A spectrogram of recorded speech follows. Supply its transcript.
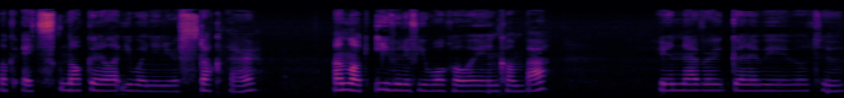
Look, it's not gonna let you in and you're stuck there. And look, even if you walk away and come back, you're never gonna be able to.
